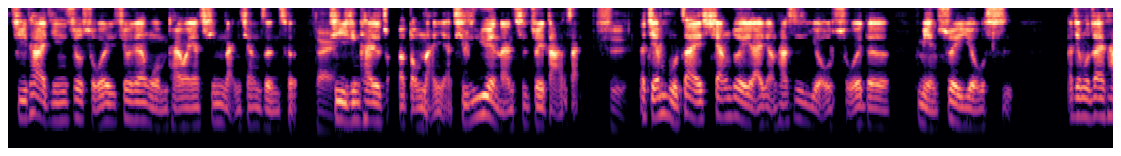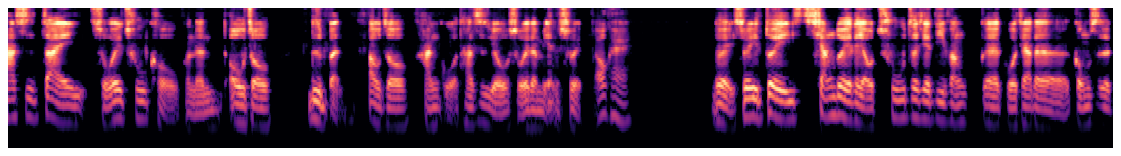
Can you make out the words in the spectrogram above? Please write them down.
其实他已经就所谓就像我们台湾一样新南向政策，对，其实已经开始转到东南亚。其实越南是最大站，是。那柬埔寨相对来讲，它是有所谓的免税优势。那柬埔寨它是在所谓出口可能欧洲、日本、澳洲、韩国，它是有所谓的免税。OK。对，所以对相对的有出这些地方呃国家的公司，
